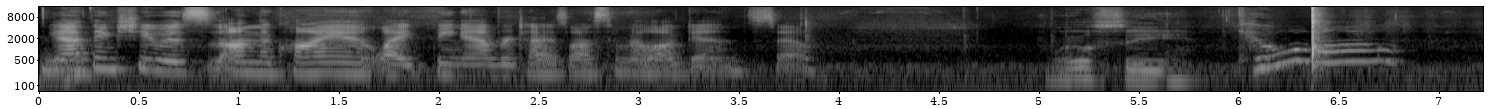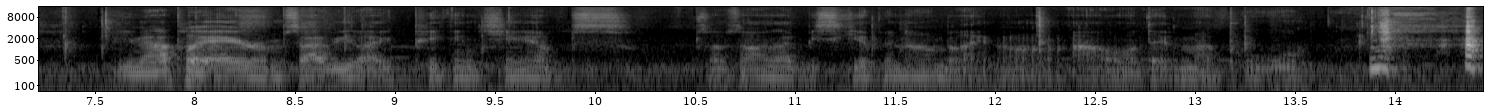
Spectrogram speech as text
Yeah, I think she was on the client like being advertised last time I logged in. So We'll see. cool. You know, I play Aram, so I be like picking champs. Sometimes I be skipping them, but like, oh, I don't want that in my pool.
